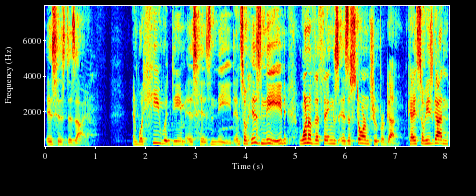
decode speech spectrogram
is his desire. And what he would deem is his need. And so, his need, one of the things is a stormtrooper gun. Okay, so he's gotten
